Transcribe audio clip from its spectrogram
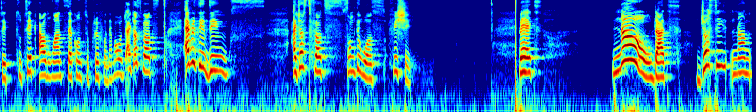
to, to take out one second to pray for them. I just felt everything didn't, I just felt something was fishy. But now that Justice, now,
